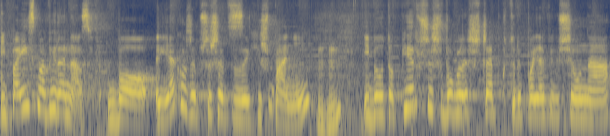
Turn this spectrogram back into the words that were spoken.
I Pais ma wiele nazw, bo jako, że przyszedł z Hiszpanii i był to pierwszy w ogóle szczep, który pojawił się na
